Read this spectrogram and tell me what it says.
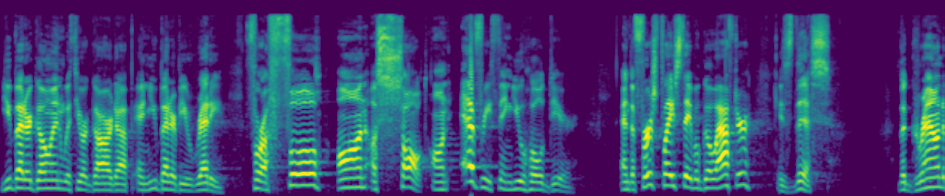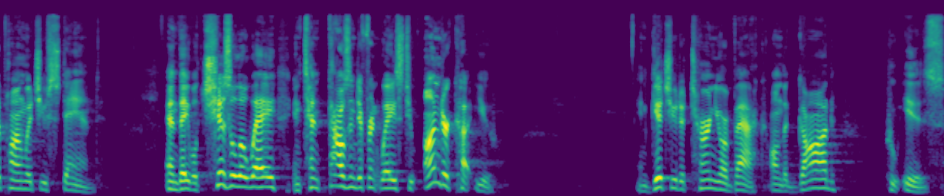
you better go in with your guard up and you better be ready for a full on assault on everything you hold dear. And the first place they will go after is this the ground upon which you stand. And they will chisel away in 10,000 different ways to undercut you and get you to turn your back on the God who is.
